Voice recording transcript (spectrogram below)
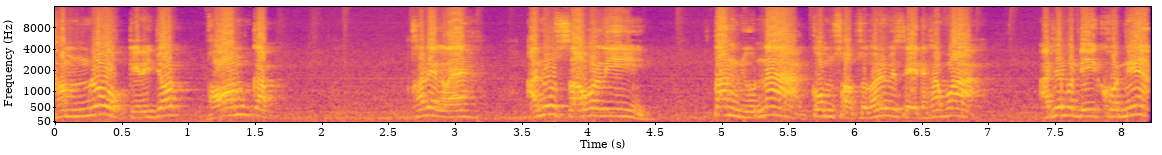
ทำโลกเกียรติยศพร้อมกับเขาเรียกอะไร อนุสาวรีย์ตั้งอยู่หน้ากรมสอบสวนคดีพิเศษนะครับว่าอธิบดีคนเนี้ย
